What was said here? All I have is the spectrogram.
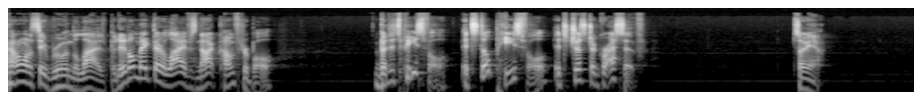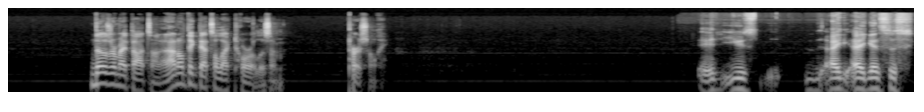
i don't want to say ruin the lives but it'll make their lives not comfortable. But it's peaceful. It's still peaceful. It's just aggressive. So yeah. Those are my thoughts on it. I don't think that's electoralism personally it used I, I guess this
